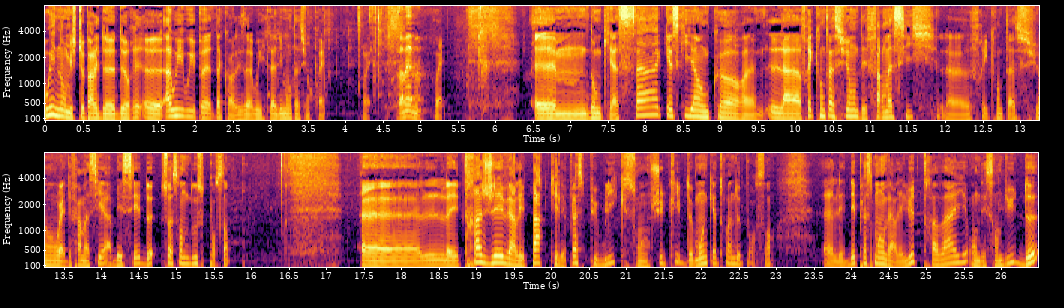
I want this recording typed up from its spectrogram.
Oui, non, mais je te parlais de... euh, Ah oui, oui, d'accord, les- oui, l'alimentation, ouais. Quand même. Euh, donc il y a ça. Qu'est-ce qu'il y a encore? La fréquentation des pharmacies, la fréquentation ouais, des pharmacies a baissé de 72%. Euh, les trajets vers les parcs et les places publiques sont en chute libre de moins 82%. Euh, les déplacements vers les lieux de travail ont descendu de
